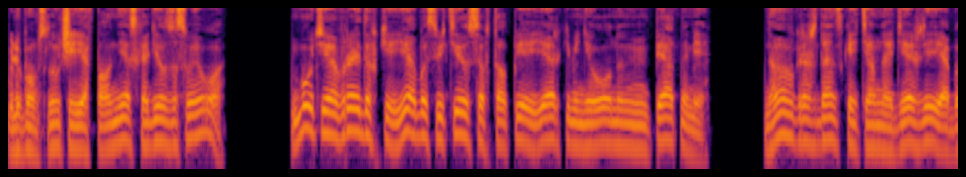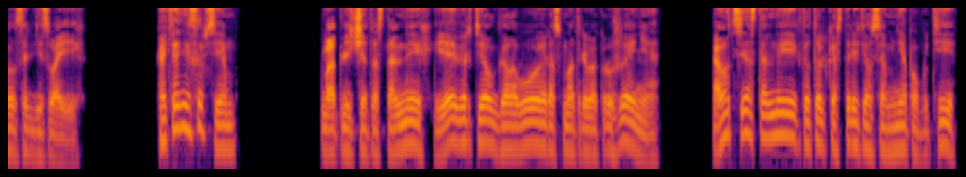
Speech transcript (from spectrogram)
В любом случае, я вполне сходил за своего. Будь я в рейдовке, я бы светился в толпе яркими неоновыми пятнами, но в гражданской темной одежде я был среди своих. Хотя не совсем. В отличие от остальных, я вертел головой, рассматривая окружение, а вот все остальные, кто только встретился мне по пути,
